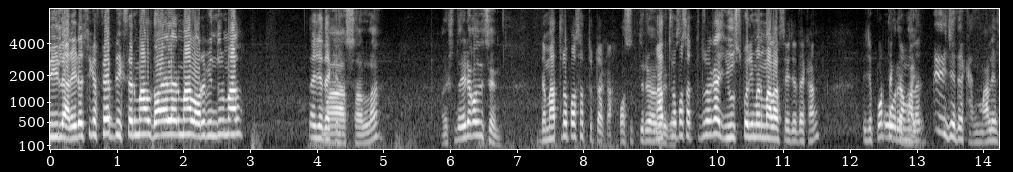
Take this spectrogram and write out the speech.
ডিলার এটা হচ্ছে ফেব্রিক্স মাল দয়ালের মাল অরবিন্দুর মাল। এই যে দেখেন। মাশাআল্লাহ। অনেক সুন্দর। এটা কত দিচ্ছেন? এটা মাত্র পঁচাত্তর টাকা। 75 টাকা মাত্র করে পঁচাত্তর টাকা ইউজ পরিমাণ মাল আছে এই যে দেখেন। এই যে প্রত্যেকটা মালের এই যে দেখেন মালের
